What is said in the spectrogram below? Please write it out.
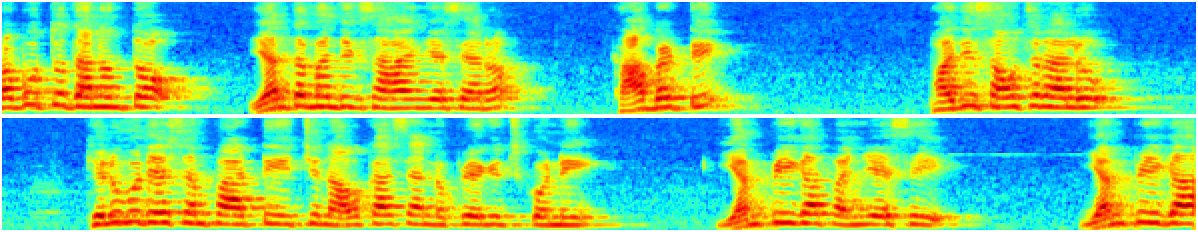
ప్రభుత్వ ధనంతో ఎంతమందికి సహాయం చేశారో కాబట్టి పది సంవత్సరాలు తెలుగుదేశం పార్టీ ఇచ్చిన అవకాశాన్ని ఉపయోగించుకొని ఎంపీగా పనిచేసి ఎంపీగా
